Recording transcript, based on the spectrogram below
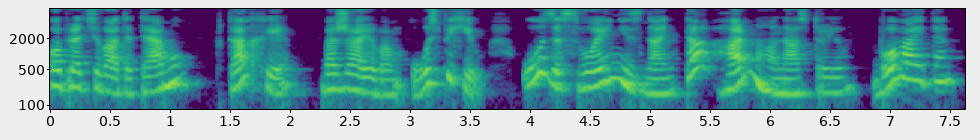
опрацювати тему птахи. Бажаю вам успіхів у засвоєнні знань та гарного настрою. Бувайте!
